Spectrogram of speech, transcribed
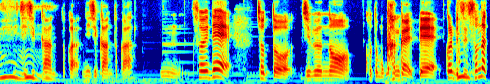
1 1時間とか2時間とか、うん、それでちょっと自分のことも考えてこれ別にそんな贅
